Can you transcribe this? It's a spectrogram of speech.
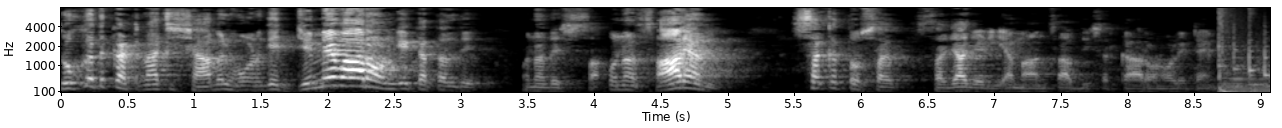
ਦੁਖਦ ਘਟਨਾ 'ਚ ਸ਼ਾਮਿਲ ਹੋਣਗੇ, ਜ਼ਿੰਮੇਵਾਰ ਹੋਣਗੇ ਕਤਲ ਦੇ, ਉਹਨਾਂ ਦੇ ਉਹਨਾਂ ਸਾਰਿਆਂ ਨੂੰ ਸਖਤ ਤੋਂ ਸਖਤ ਸਜ਼ਾ ਜਿਹੜੀ ਹੈ ਮਾਨ ਸਾਹਿਬ ਦੀ ਸਰਕਾਰ ਆਉਣ ਵਾਲੇ ਟਾਈਮ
